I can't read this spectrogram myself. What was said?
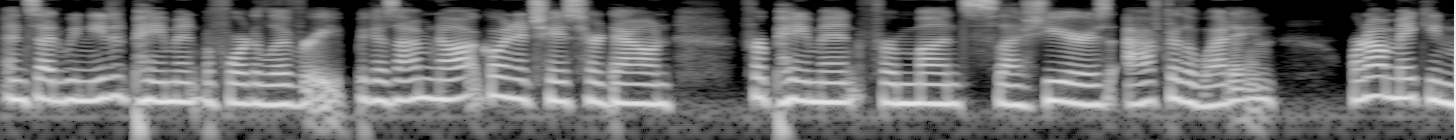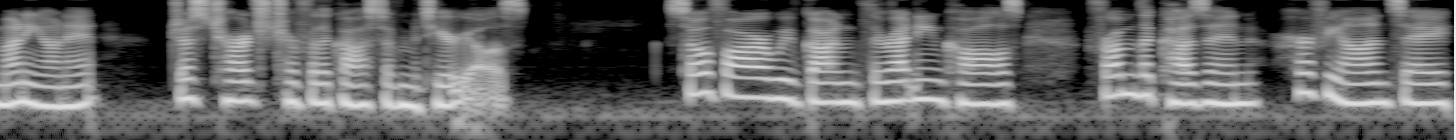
and said we needed payment before delivery because I'm not going to chase her down for payment for months slash years after the wedding. We're not making money on it, just charged her for the cost of materials. So far, we've gotten threatening calls from the cousin, her fiance,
